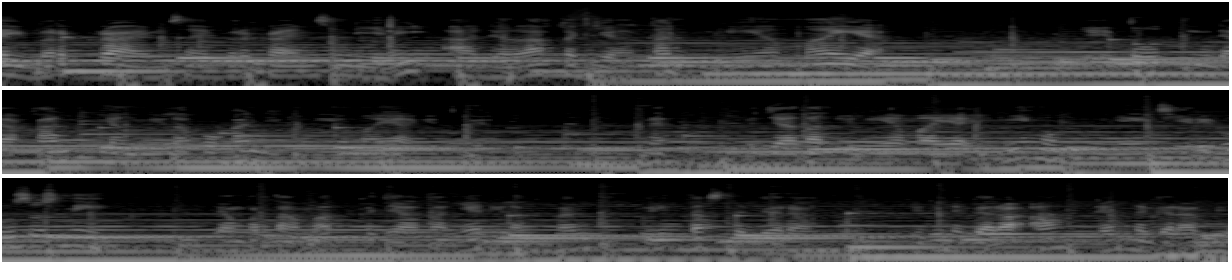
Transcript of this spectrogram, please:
cybercrime. Cybercrime sendiri adalah kejahatan dunia maya, yaitu tindakan yang dilakukan di dunia maya gitu ya. Nah, kejahatan dunia maya ini mempunyai ciri khusus nih. Yang pertama, kejahatannya dilakukan lintas negara. Jadi negara A dan negara B.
